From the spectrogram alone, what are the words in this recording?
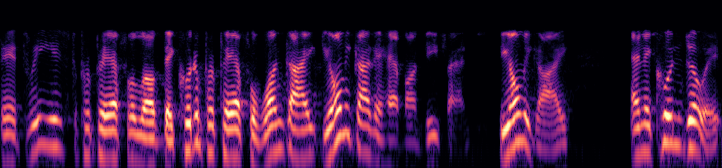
they had three years to prepare for Love. They couldn't prepare for one guy, the only guy they have on defense, the only guy, and they couldn't do it.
